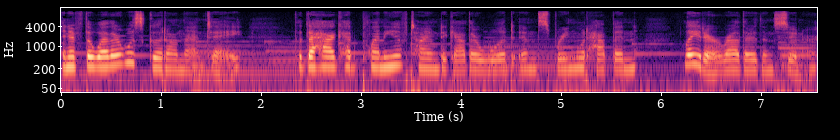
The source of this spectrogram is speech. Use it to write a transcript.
and if the weather was good on that day, that the hag had plenty of time to gather wood and spring would happen later rather than sooner.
